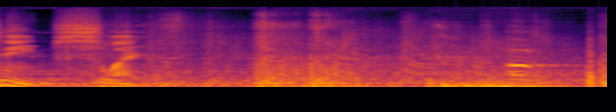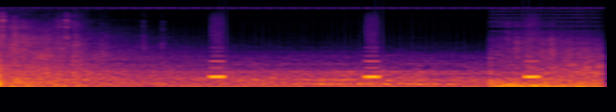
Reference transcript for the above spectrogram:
Team Slayer. Double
